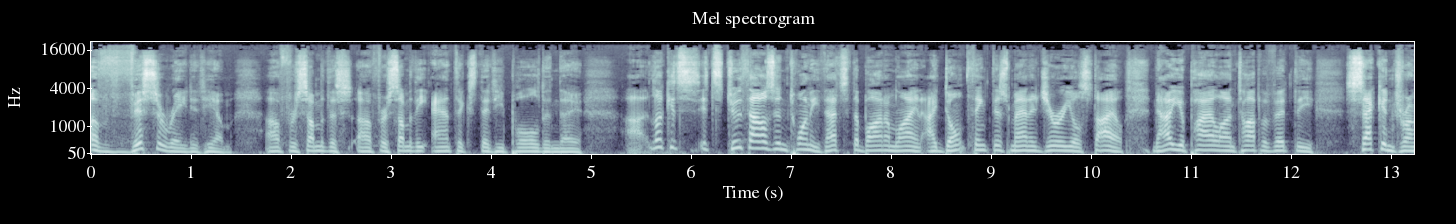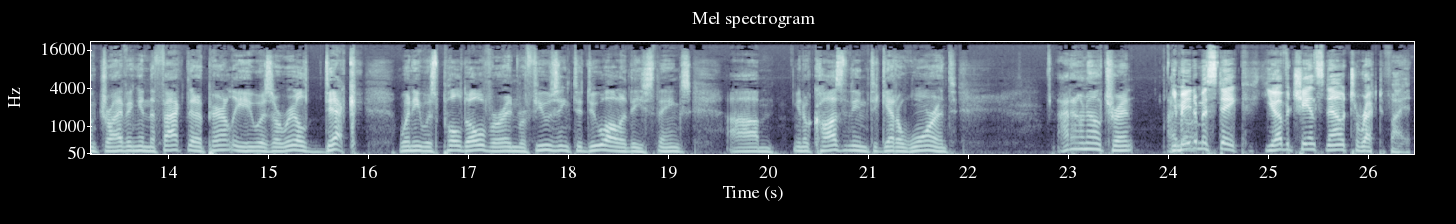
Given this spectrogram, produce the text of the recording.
eviscerated him uh, for some of this uh, for some of the antics that he pulled. And the uh, look, it's it's 2020. That's the bottom line. I don't think this managerial style. Now you pile on top of it the second drunk driving and the fact that apparently he was a real dick when he was pulled over and refusing to do all of these things. Um, you know, causing him to get a warrant. I don't know, Trent. You made a mistake. You have a chance now to rectify it.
